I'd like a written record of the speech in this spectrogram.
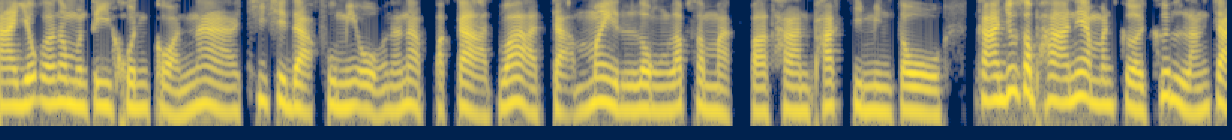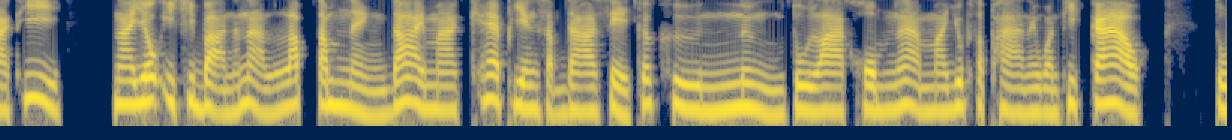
นายกรัฐมนตรีคนก่อนหน้าคิชิดะฟูมิโอนั้นประกาศว่าจะไม่ลงรับสมัครประธานพรรคจิมินโต การยุบสภาเนี่ยมันเกิดขึ้นหลังจากที่ นายกอิชิบะนั้นนะรับตำแหน่งได้มาแค่เพียงสัปดาห์เศษก็คือ 1 ตุลาคมนะมายุบสภาในวันที่ 9 ตุ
